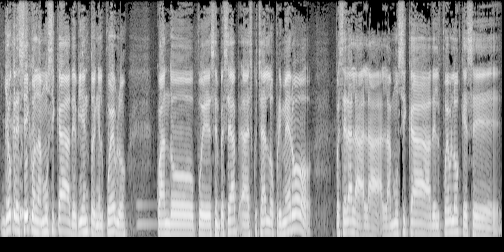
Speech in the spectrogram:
yo crecí con la música de viento en el pueblo. Cuando pues empecé a, a escuchar lo primero, pues era la, la, la música del pueblo que se...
